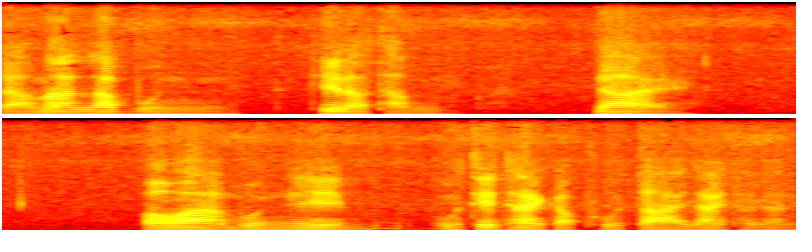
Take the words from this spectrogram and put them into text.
สามารถรับบุญที่เราทำได้ เพราะว่าบุญนี้อุทิศให้กับผู้ตายได้เท่านั้น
